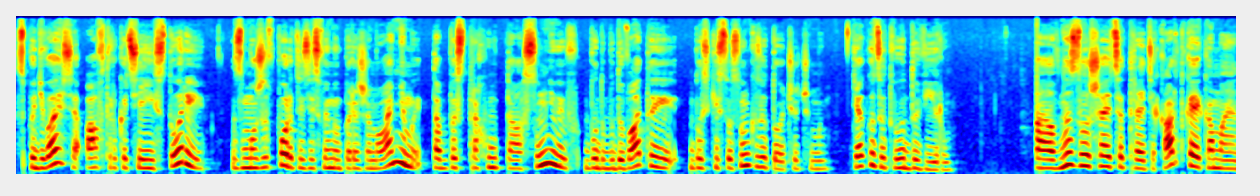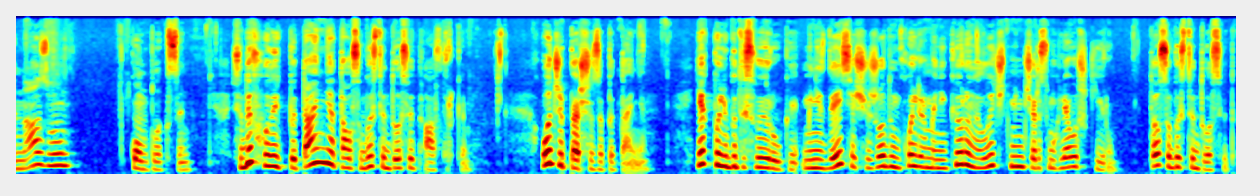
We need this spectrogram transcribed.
Сподіваюся, авторка цієї історії зможе впоратися зі своїми переживаннями та без страху та сумнівів буде будувати близькі стосунки з оточуючими. Дякую за твою довіру. А в нас залишається третя картка, яка має назву комплекси. Сюди входить питання та особистий досвід авторки. Отже, перше запитання: як полюбити свої руки? Мені здається, що жоден колір манікюру не личить мені через смугляву шкіру та особистий досвід.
